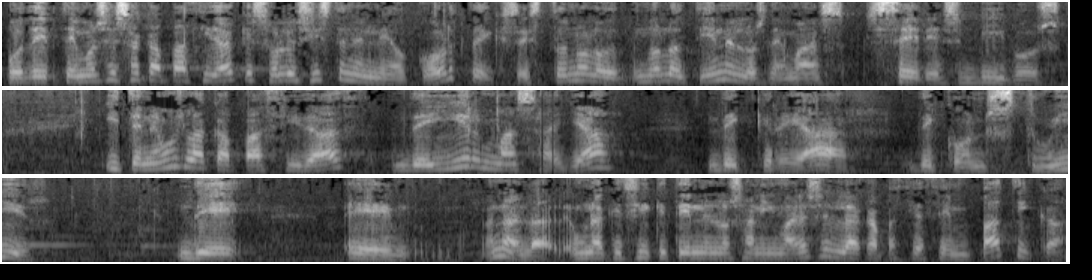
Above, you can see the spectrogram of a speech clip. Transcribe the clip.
Tenemos esa capacidad que solo existe en el neocórtex, esto no lo, no lo tienen los demás seres vivos. Y tenemos la capacidad de ir más allá, de crear, de construir, de... eh, bueno, una que sí que tienen los animales es la capacidad empática.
